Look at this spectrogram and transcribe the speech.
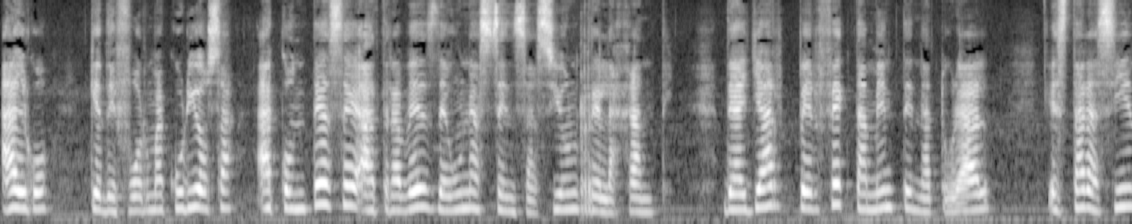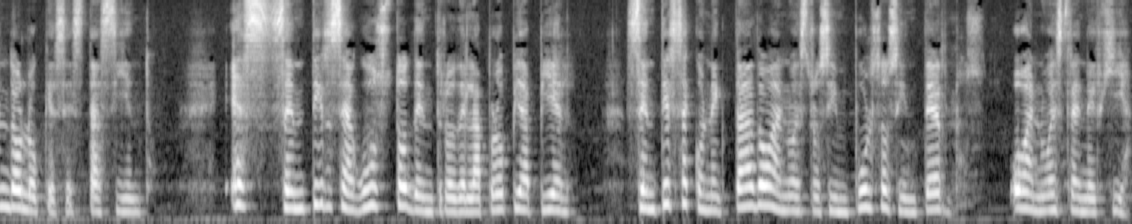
algo que de forma curiosa acontece a través de una sensación relajante, de hallar perfectamente natural estar haciendo lo que se está haciendo. Es sentirse a gusto dentro de la propia piel, sentirse conectado a nuestros impulsos internos o a nuestra energía.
